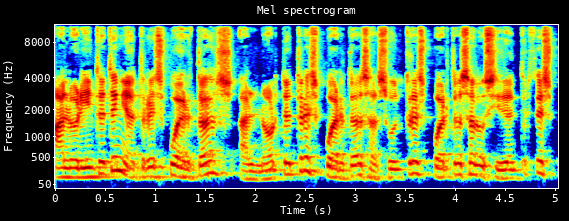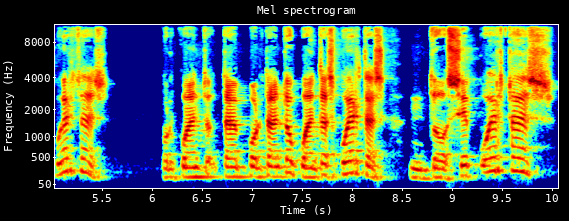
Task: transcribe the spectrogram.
Al oriente tenía tres puertas, al norte tres puertas, al sur tres puertas, al occidente tres puertas. Por, cuánto, por tanto, ¿cuántas puertas? Doce puertas.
